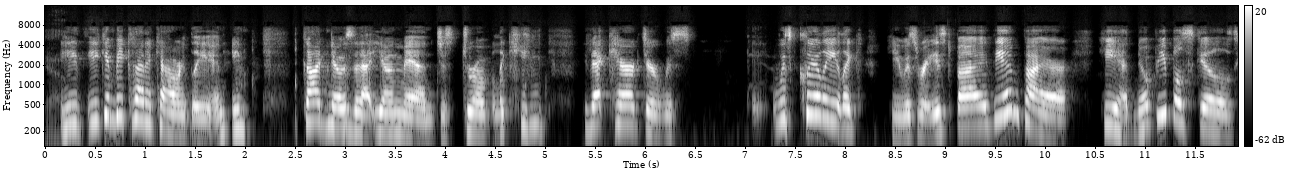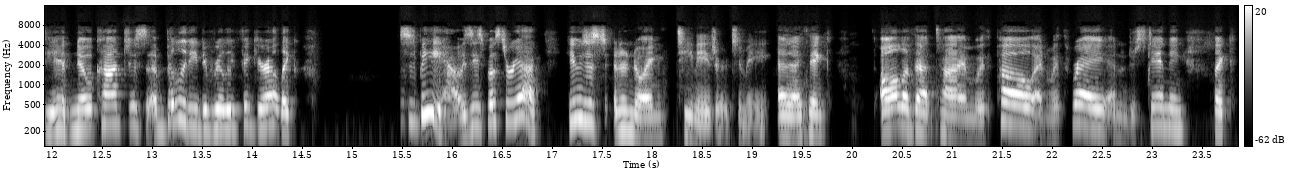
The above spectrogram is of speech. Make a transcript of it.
Yeah. he he can be kind of cowardly, and he, God knows that young man just drove like he that character was was clearly like he was raised by the Empire. He had no people skills. He had no conscious ability to really figure out like to be. How is he supposed to react? He was just an annoying teenager to me, and I think all of that time with Poe and with Rey and understanding like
